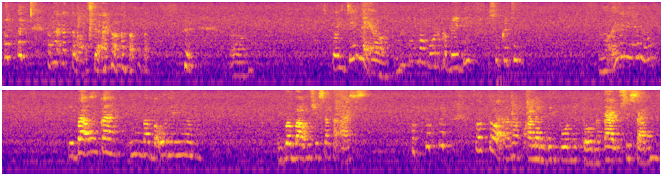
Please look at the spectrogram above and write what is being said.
Nakakatawa siya. oh. Spoil dyan eh, oh. Ano mahulog ka, baby? Suka dyan. Oh, ayan, ayan, oh. Ibaon ka. Yung babaunin niyo. Igbabaon siya sa taas. Totoo, ah, napakalambing po nito. Natalo si Sam.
